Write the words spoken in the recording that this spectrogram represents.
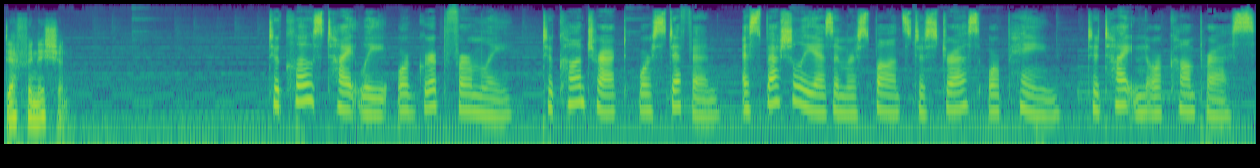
Definition. To close tightly or grip firmly, to contract or stiffen, especially as in response to stress or pain, to tighten or compress.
